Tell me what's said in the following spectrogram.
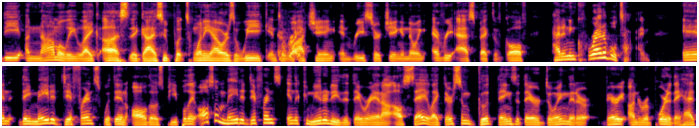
the anomaly like us, the guys who put 20 hours a week into right. watching and researching and knowing every aspect of golf, had an incredible time. And they made a difference within all those people. They also made a difference in the community that they were in. I'll, say, like, there's some good things that they are doing that are very underreported. They had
